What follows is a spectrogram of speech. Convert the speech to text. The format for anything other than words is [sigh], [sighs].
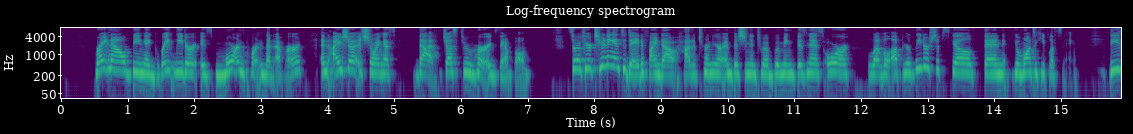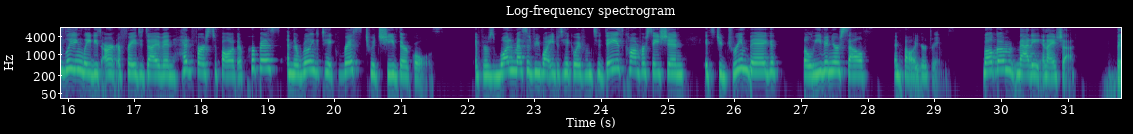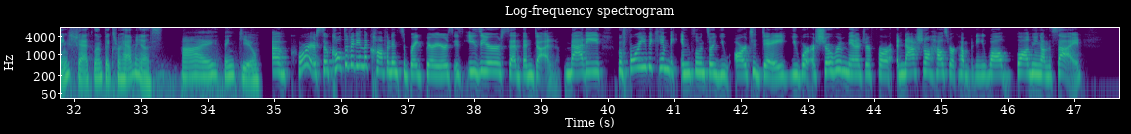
Right now, being a great leader is more important than ever, and Ayesha is showing us that just through her example. So, if you're tuning in today to find out how to turn your ambition into a booming business or level up your leadership skills, then you'll want to keep listening. These leading ladies aren't afraid to dive in headfirst to follow their purpose, and they're willing to take risks to achieve their goals. If there's one message we want you to take away from today's conversation, it's to dream big, believe in yourself, and follow your dreams. Welcome, Mattie and Ayesha. Thanks, Jaclyn. Thanks for having us. Hi, thank you. Of course. So, cultivating the confidence to break barriers is easier said than done. Mattie, before you became the influencer you are today, you were a showroom manager for a national houseware company while blogging on the side.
